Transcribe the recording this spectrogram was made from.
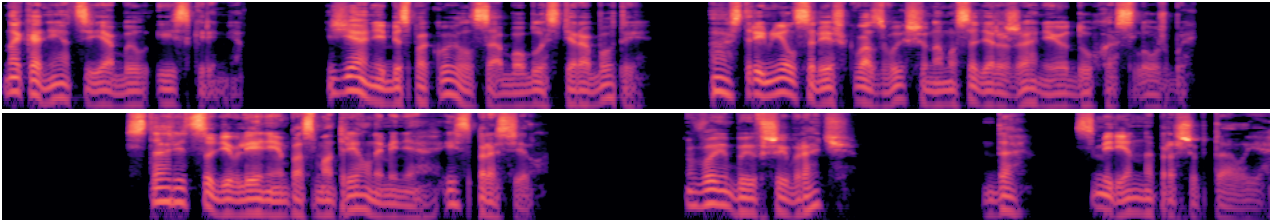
Наконец, я был искренен. Я не беспокоился об области работы, а стремился лишь к возвышенному содержанию духа службы. Старец с удивлением посмотрел на меня и спросил. «Вы бывший врач?» «Да», — смиренно прошептал я.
